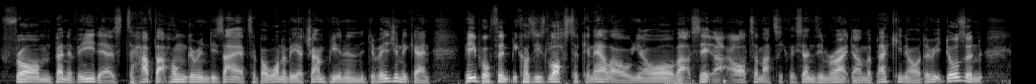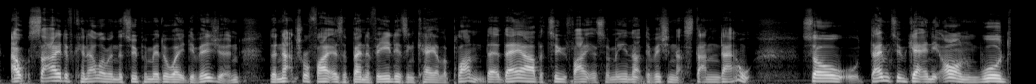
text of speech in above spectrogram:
from Benavidez to have that hunger and desire to want to be a champion in the division again. People think because he's lost to Canelo, you know, oh, that's it. That automatically sends him right down the pecking order. It doesn't. Outside of Canelo in the super middleweight division, the natural fighters are Benavidez and Caleb Plant. They, they are the two fighters for me in that division that stand out. So them two getting it on would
